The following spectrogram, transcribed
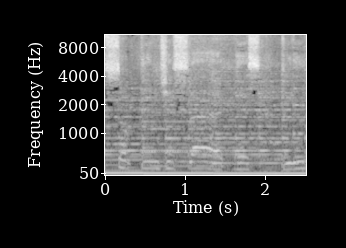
something just like this. Please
